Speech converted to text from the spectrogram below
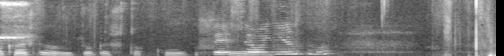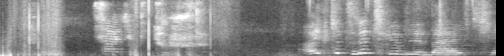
Arkadaşlar video 5 dakika olmuş. BS oynayalım mı? Sadece bir tur. Ay çıtıra çıkabilir belki.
